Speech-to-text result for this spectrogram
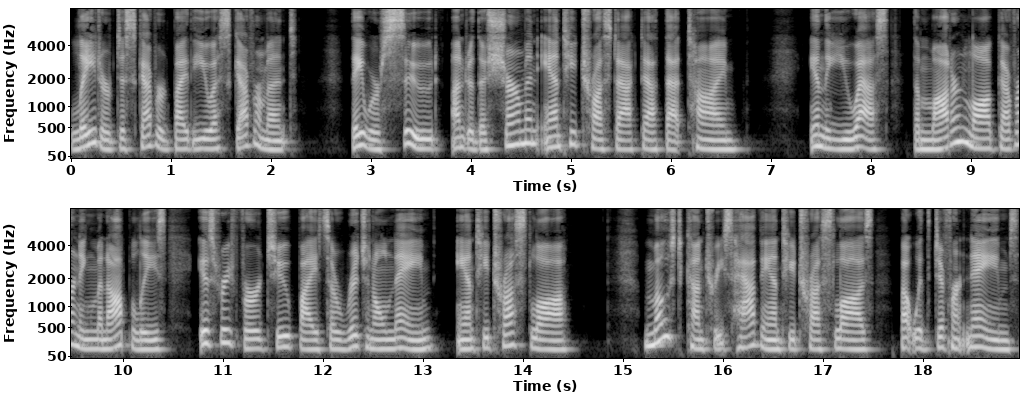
later discovered by the U.S. government. They were sued under the Sherman Antitrust Act at that time. In the U.S., the modern law governing monopolies is referred to by its original name, antitrust law. Most countries have antitrust laws, but with different names.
